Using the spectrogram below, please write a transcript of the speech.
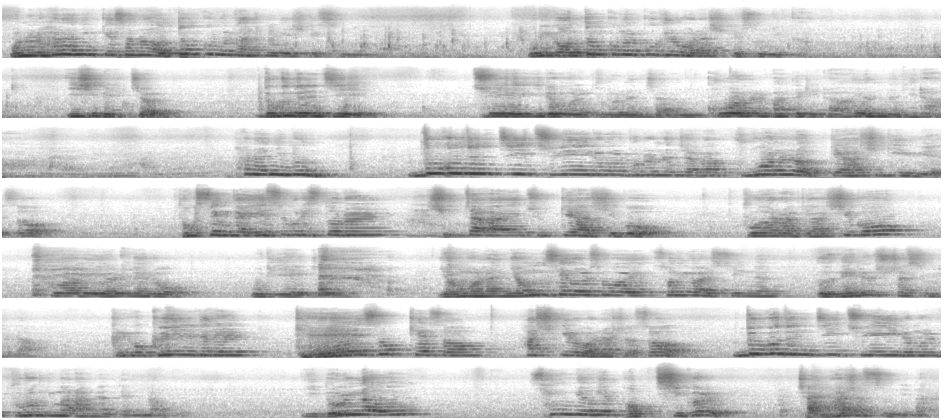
오늘 하나님께서는 어떤 꿈을 가지고 계시겠습니까? 우리가 어떤 꿈을 꾸기를 원하시겠습니까? 21절 누구든지 주의 이름을 부르는 자는 구원을 받으리라 하였느니라. 하나님은 누구든지 주의 이름을 부르는 자가 구원을 얻게 하시기 위해서 독생자 예수 그리스도를 십자가에 죽게 하시고 부활하게 하시고 부활의 열매로 우리에게 영원한 영생을 소유할 수 있는 은혜를 주셨습니다. 그리고 그 일들을 계속해서 하시길 원하셔서 누구든지 주의 이름을 부르기만 하면 된다고 이 놀라운 생명의 법칙을 정하셨습니다.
